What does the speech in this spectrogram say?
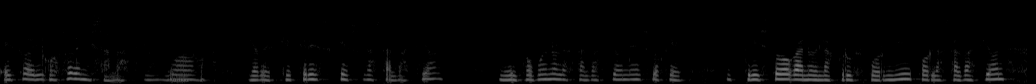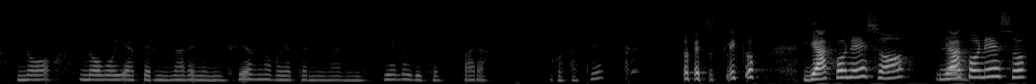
eso, el gozo de mi salvación, me Guau. dijo. Y a ver, ¿qué crees que es la salvación? Me dijo, bueno, la salvación es lo que Cristo ganó en la cruz por mí, por la salvación. No, no voy a terminar en el infierno, voy a terminar en el cielo. Y dije, para, gózate. ¿Me explico? Ya con eso, ya Ya. con eso,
